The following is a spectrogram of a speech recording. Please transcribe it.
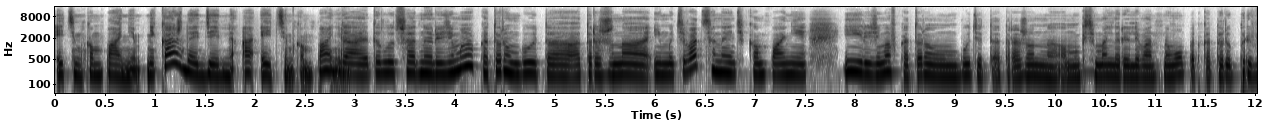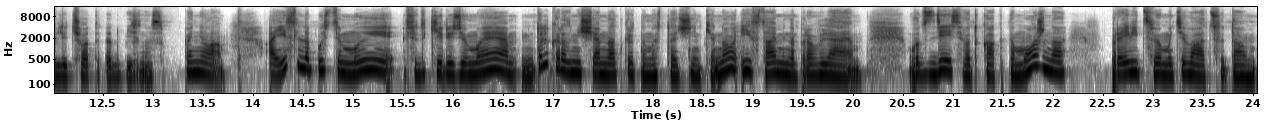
этим компаниям. Не каждой отдельно, а этим компаниям. Да, это лучше одно резюме, в котором будет а, отражена и мотивация на эти компании, и резюме, в котором будет отражен максимально релевантный опыт, который привлечет этот бизнес. Поняла. А если, допустим, мы все-таки резюме не только размещаем на открытом источнике, но и сами направляем. Вот здесь вот как-то можно проявить свою мотивацию, там,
